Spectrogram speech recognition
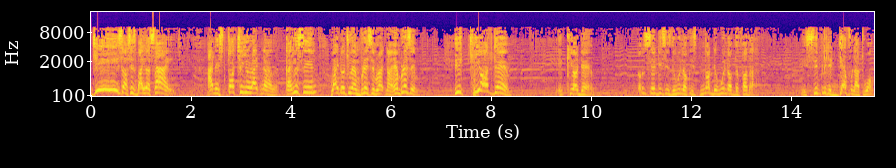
Jesus is by your side and he's touching you right now. Can you see him? Why don't you embrace him right now? Embrace him. He cured them. He cured them. Don't say this is the will of, it's not the will of the Father. It's simply the devil at work.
